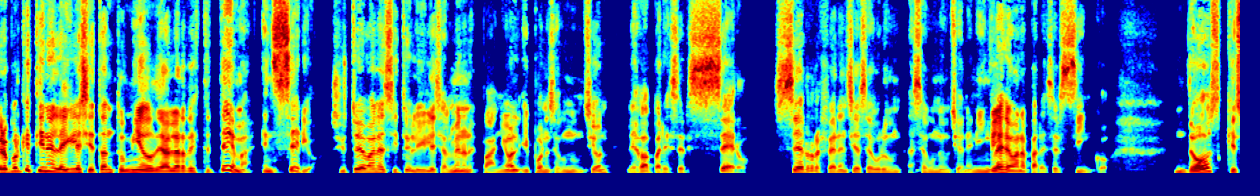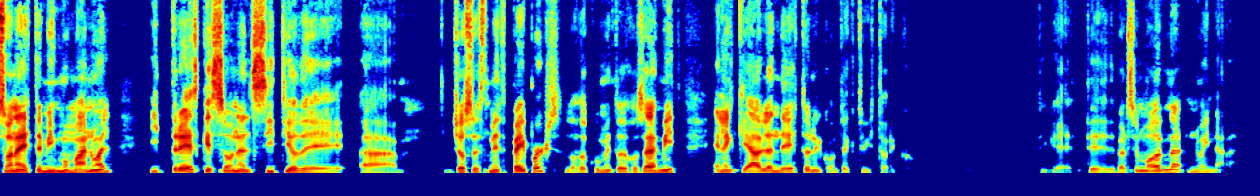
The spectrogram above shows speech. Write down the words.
Pero ¿por qué tiene la iglesia tanto miedo de hablar de este tema? En serio, si ustedes van al sitio de la iglesia, al menos en español, y ponen segunda unción, les va a aparecer cero, cero referencia a segunda unción. En inglés le van a aparecer cinco. Dos que son a este mismo manual y tres que son al sitio de ah, Joseph Smith Papers, los documentos de Joseph Smith, en el que hablan de esto en el contexto histórico. Así que de versión moderna no hay nada.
